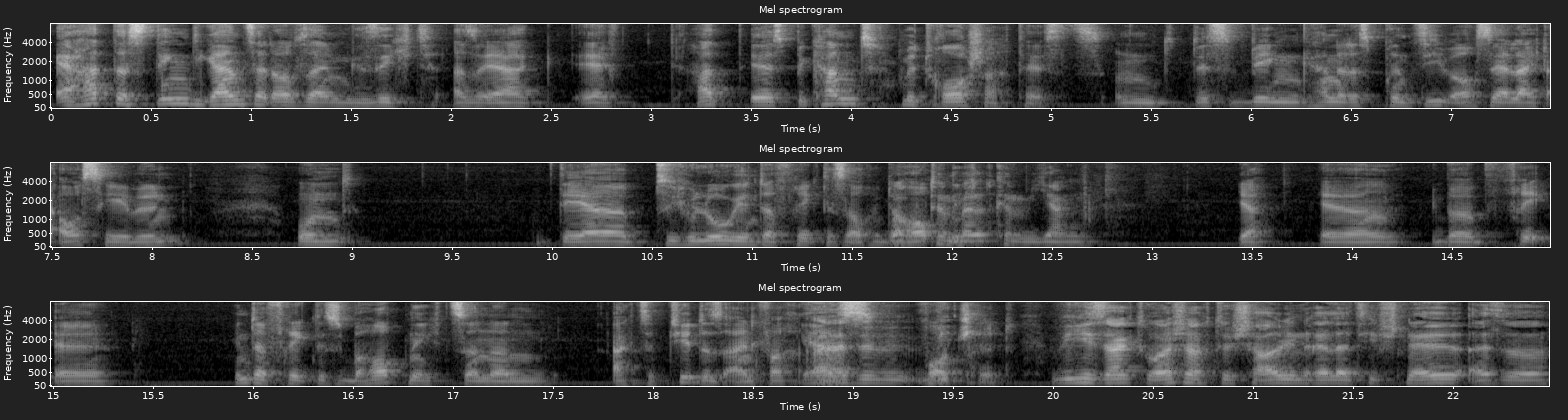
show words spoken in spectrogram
er hat das Ding die ganze Zeit auf seinem Gesicht. Also er, er, hat, er ist bekannt mit Rorschach-Tests und deswegen kann er das Prinzip auch sehr leicht aushebeln. Und der Psychologe hinterfragt es auch überhaupt Dr. nicht. Malcolm Young. Ja, er äh, hinterfragt es überhaupt nicht, sondern akzeptiert es einfach Ja, als also wie- Fortschritt. Wie gesagt, Rorschach durchschaut ihn relativ schnell. Also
